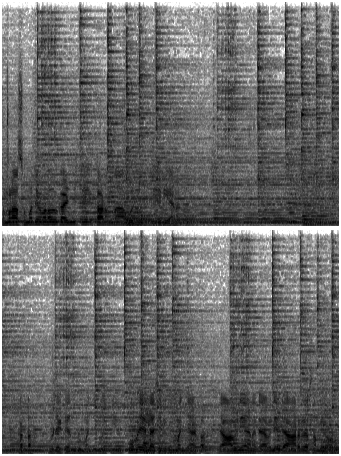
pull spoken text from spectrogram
നമ്മൾ ആ സുമതി വളവ് കഴിഞ്ഞിട്ട് കാണുന്ന ആ ഒരു ഏരിയയാണത്. കണ്ട ഇവിടെയൊക്കെ എന്ത് മഞ്ഞ് നോക്കി. ഇത് പുകയല്ല ശരിക്കും മഞ്ഞാട്ടോ രാവിലെയാണ് രാവിലെ ഒരു ആറര സമയമാണ്.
